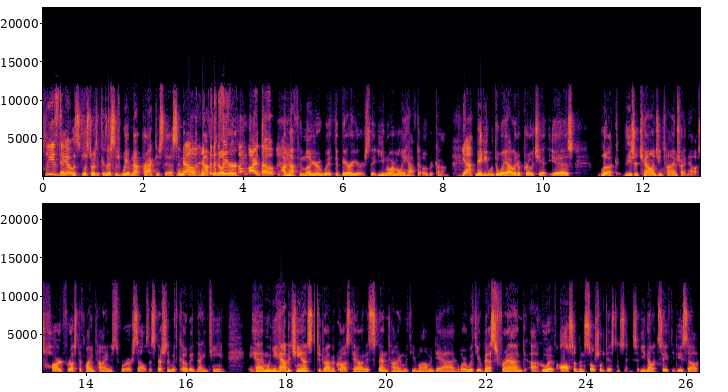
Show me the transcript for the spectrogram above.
Please Okay, do. let's let's do it because this is we have not practiced this, and, no, and I'm not familiar. the fun though. I'm not familiar with the barriers that you normally have to overcome. Yeah. Maybe the way I would approach it is look, these are challenging times right now. It's hard for us to find times for ourselves, especially with COVID 19. And when you have a chance to drive across town and spend time with your mom and dad or with your best friend uh, who have also been social distancing, so you know it's safe to do so,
